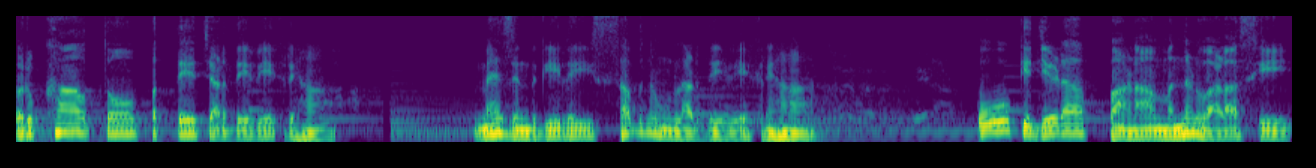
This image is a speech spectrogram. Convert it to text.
ਰੁੱਖਾਂ ਉੱਤੋਂ ਪੱਤੇ ਝੜਦੇ ਵੇਖ ਰਿਹਾ। ਮੈਂ ਜ਼ਿੰਦਗੀ ਲਈ ਸਭ ਨੂੰ ਲੜਦੇ ਵੇਖ ਰਿਹਾ। ਉਹ ਕਿ ਜਿਹੜਾ ਭਾਣਾ ਮੰਨਣ ਵਾਲਾ ਸੀ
